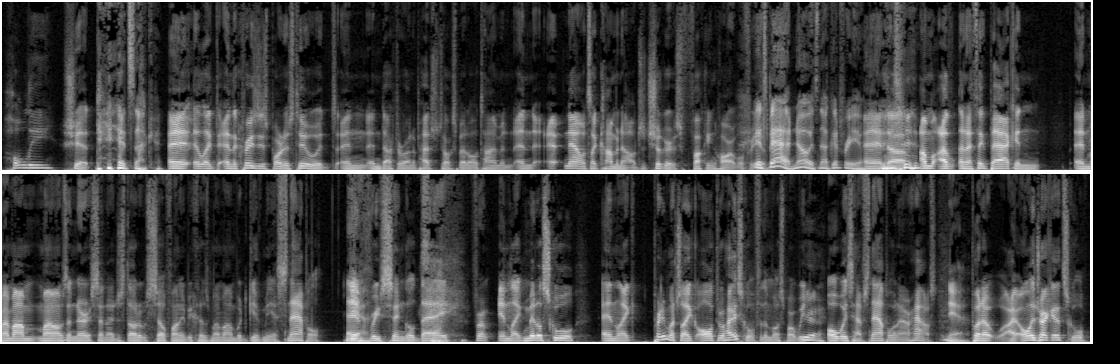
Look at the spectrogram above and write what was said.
holy shit. it's not good. And, and like, and the craziest part is too, it's, and and Dr. Rhonda Patrick talks about it all the time, and and uh, now it's like common knowledge that sugar is fucking horrible for you. It's bad. No, it's not good for you. and uh, I'm I, and I think back and and my mom my mom's a nurse and I just thought it was so funny because my mom would give me a Snapple Yeah. every single day from in like middle school and like pretty much like all through high school for the most part we Yeah. always have Snapple in our house Yeah. but uh, I only drank it at school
